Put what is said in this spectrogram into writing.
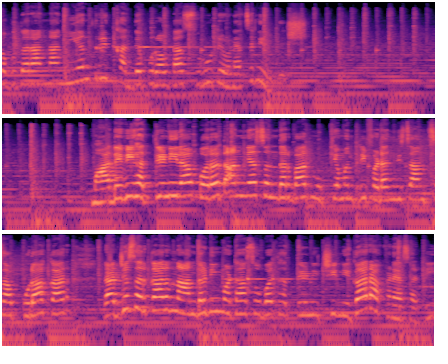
कबुतरांना नियंत्रित खाद्यपुरवठा सुरू ठेवण्याचे निर्देश. महादेवी हत्तीणीला परत आणण्यासंदर्भात मुख्यमंत्री फडणवीसांचा पुढाकार राज्य सरकार नांदणी मठासोबत हत्तीणीची निगा राखण्यासाठी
